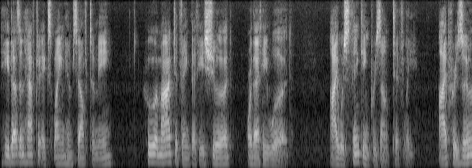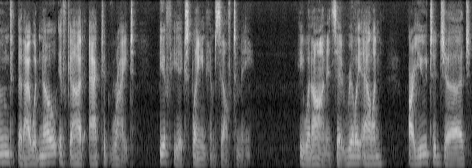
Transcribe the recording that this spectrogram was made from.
He doesn't have to explain himself to me. Who am I to think that he should or that he would? I was thinking presumptively. I presumed that I would know if God acted right if he explained himself to me. He went on and said, Really, Alan, are you to judge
